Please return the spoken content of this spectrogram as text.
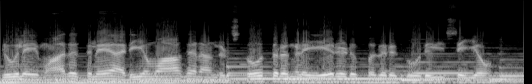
ஜூலை மாதத்திலே அதிகமாக நாங்கள் ஸ்தோத்திரங்களை ஏறெடுப்பதற்கு உதவி செய்யும்.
